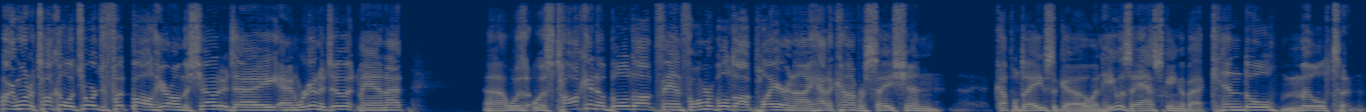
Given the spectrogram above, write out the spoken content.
All right, I want to talk a little Georgia football here on the show today, and we're going to do it, man. I uh, was was talking to a Bulldog fan, former Bulldog player, and I had a conversation a couple days ago, and he was asking about Kendall Milton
